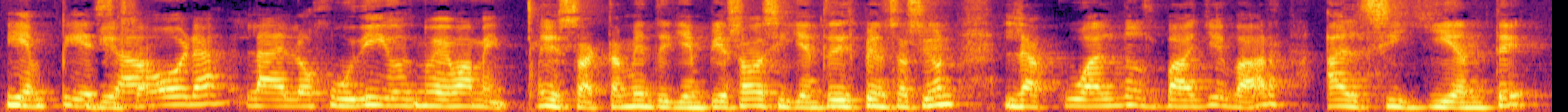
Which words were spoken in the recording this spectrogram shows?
y empieza, ahora la de los judíos nuevamente. Exactamente, y empieza la siguiente dispensación, la cual nos va a llevar al siguiente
